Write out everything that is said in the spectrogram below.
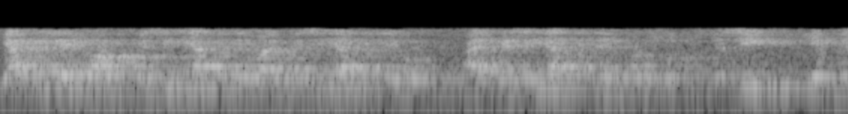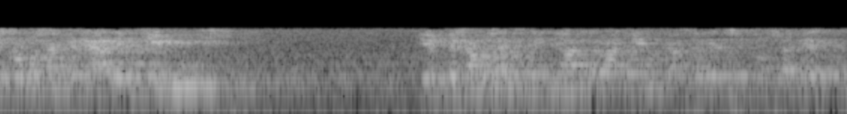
y alguien le dijo a mí que sí, y alguien le dijo a él que sí, y alguien le dijo a él que sí, y alguien le dijo a nosotros que sí, y empezamos a crear equipos. Y empezamos a enseñarle a la gente a ser exitosa en esto.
